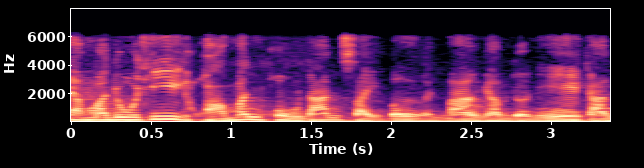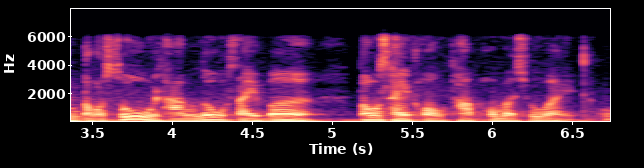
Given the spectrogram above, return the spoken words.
ยับมาดูที่ความมั่นคงด้านไซเบอร์กันบ้างครับเดี๋ยวนี้การต่อสู้ทางโลกไซเบอร์ ต้องใช้กองทัพเข้ามาช่วย โอ้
